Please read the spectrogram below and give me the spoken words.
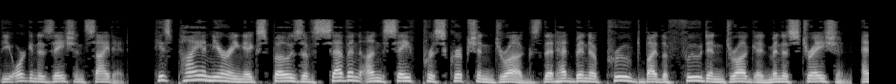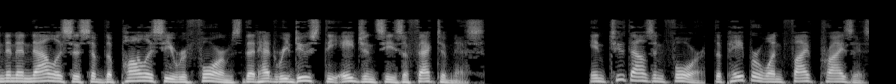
The organization cited his pioneering expose of seven unsafe prescription drugs that had been approved by the Food and Drug Administration, and an analysis of the policy reforms that had reduced the agency's effectiveness. In 2004, the paper won five prizes,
